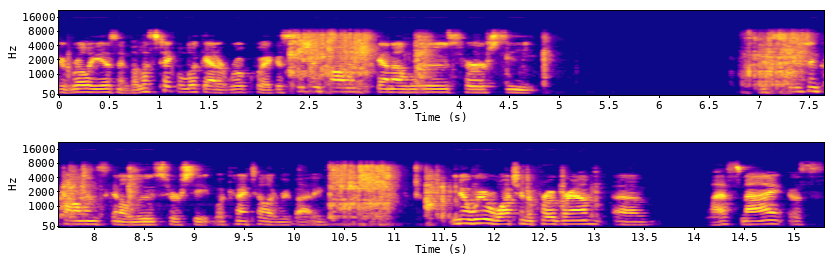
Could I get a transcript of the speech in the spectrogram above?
It really isn't. But let's take a look at it real quick. Is Susan Collins going to lose her seat? Is Susan Collins going to lose her seat? What can I tell everybody? You know, we were watching a program uh, last night. It was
